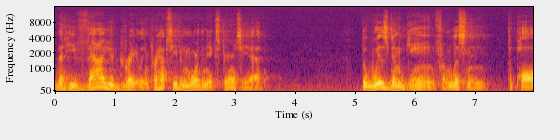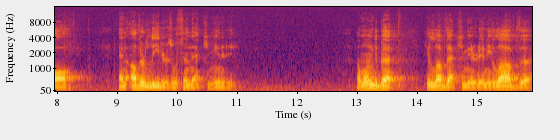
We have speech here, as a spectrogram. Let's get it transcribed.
that he valued greatly, and perhaps even more than the experience he had, the wisdom gained from listening to Paul and other leaders within that community. I'm willing to bet he loved that community and he loved the,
